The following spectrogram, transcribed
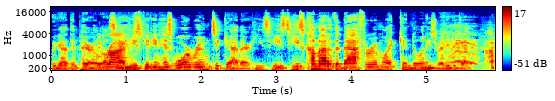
We got the parallels. It Yeah, rhymes. he's getting his war room together. He's he's he's come out of the bathroom like Kendall, and he's ready to go.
